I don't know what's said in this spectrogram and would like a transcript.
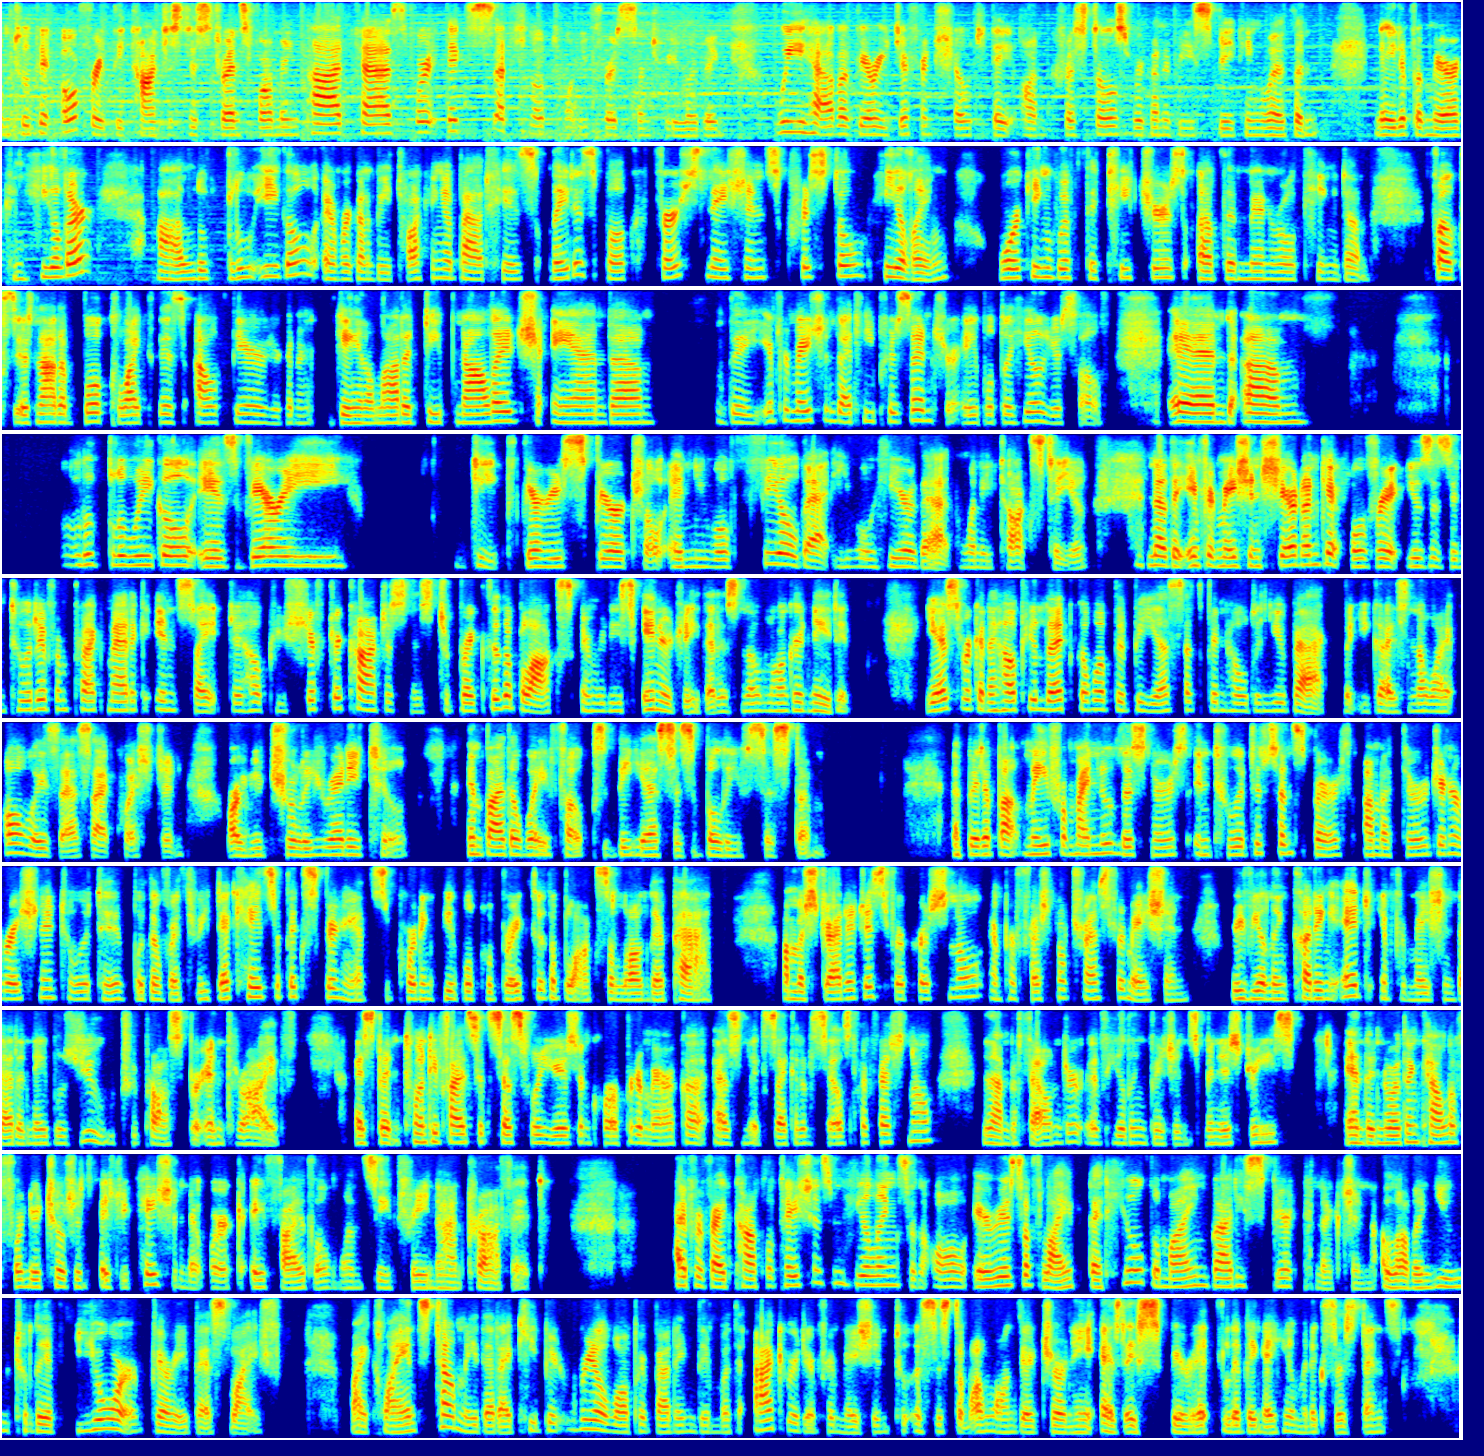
Welcome to the consciousness transforming podcast for exceptional 21st century living. We have a very different show today on crystals. We're going to be speaking with a Native American healer, uh, Luke Blue Eagle, and we're going to be talking about his latest book, First Nations Crystal Healing Working with the Teachers of the Mineral Kingdom folks, there's not a book like this out there. You're going to gain a lot of deep knowledge and um, the information that he presents, you're able to heal yourself. And um, Luke Blue Eagle is very deep, very spiritual, and you will feel that, you will hear that when he talks to you. Now, the information shared on Get Over It uses intuitive and pragmatic insight to help you shift your consciousness to break through the blocks and release energy that is no longer needed. Yes, we're going to help you let go of the BS that's been holding you back. But you guys know I always ask that question Are you truly ready to? And by the way, folks, BS is belief system. A bit about me for my new listeners intuitive since birth. I'm a third generation intuitive with over three decades of experience supporting people to break through the blocks along their path. I'm a strategist for personal and professional transformation, revealing cutting edge information that enables you to prosper and thrive. I spent 25 successful years in corporate America as an executive sales professional, and I'm the founder of Healing Visions Ministries and the Northern California Children's Education Network, a 501c3 nonprofit. I provide consultations and healings in all areas of life that heal the mind body spirit connection, allowing you to live your very best life. My clients tell me that I keep it real while providing them with accurate information to assist them along their journey as a spirit living a human existence.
